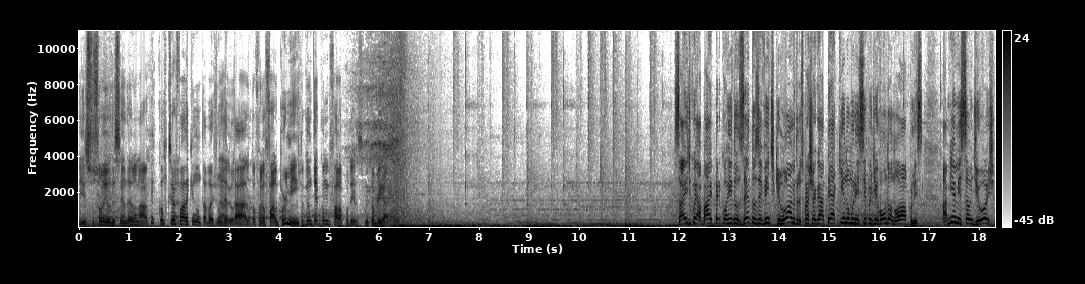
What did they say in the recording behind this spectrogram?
Isso sou eu descendo a aeronave. Como que o senhor é. fala que não estava junto, não, deputado? Eu, eu, tô falando, eu falo por mim, porque não tem como falar por eles. Muito obrigado. Saí de Cuiabá e percorri 220 quilômetros para chegar até aqui no município de Rondonópolis. A minha missão de hoje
